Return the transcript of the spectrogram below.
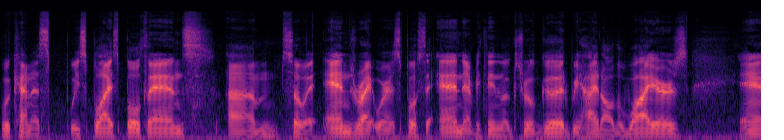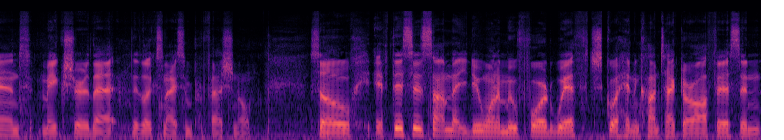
we'll kind of we splice both ends um, so it ends right where it's supposed to end. Everything looks real good. We hide all the wires and make sure that it looks nice and professional. So if this is something that you do want to move forward with, just go ahead and contact our office. And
